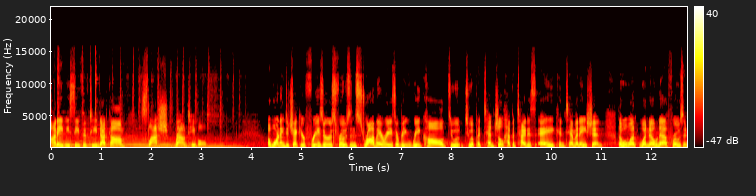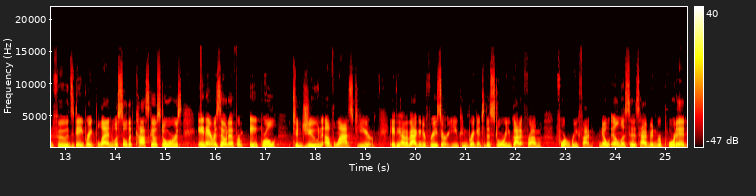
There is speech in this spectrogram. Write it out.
on abc15.com/roundtable. A warning to check your freezers. Frozen strawberries are being recalled due to a potential hepatitis A contamination. The Wawona Frozen Foods Daybreak Blend was sold at Costco stores in Arizona from April to June of last year. If you have a bag in your freezer, you can bring it to the store you got it from for a refund. No illnesses have been reported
